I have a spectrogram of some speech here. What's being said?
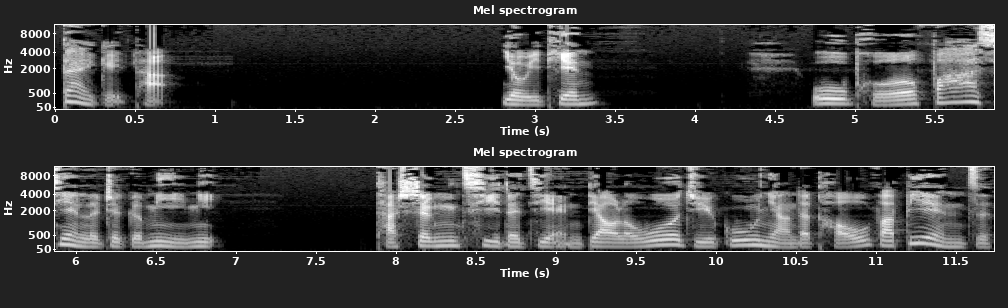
带给她。有一天，巫婆发现了这个秘密，她生气的剪掉了莴苣姑娘的头发辫子，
